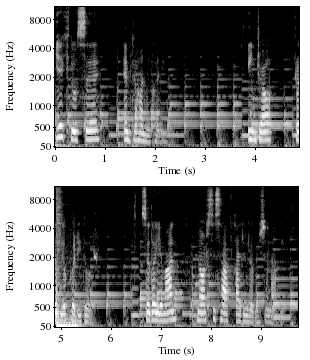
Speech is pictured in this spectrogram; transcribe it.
یک دو سه امتحان می‌کنیم. اینجا رادیو کوریدور. صدای من نارسیس افخری را میشنوید.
